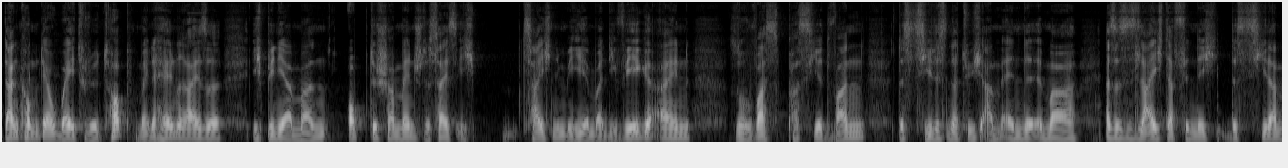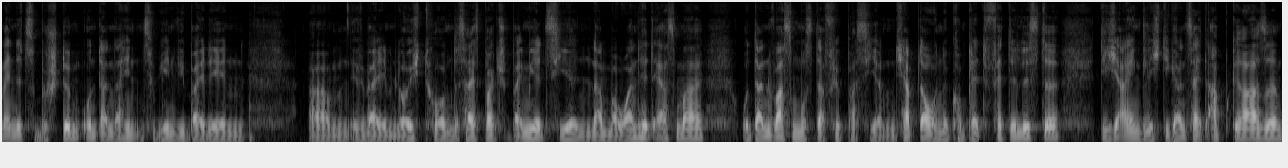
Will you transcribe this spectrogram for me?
Dann kommt der Way to the Top, meine Heldenreise. Ich bin ja mal ein optischer Mensch, das heißt, ich zeichne mir hier immer die Wege ein, so was passiert wann. Das Ziel ist natürlich am Ende immer, also es ist leichter, finde ich, das Ziel am Ende zu bestimmen und dann nach hinten zu gehen, wie bei den ähm, wie bei dem Leuchtturm. Das heißt praktisch bei mir Ziel Number One Hit erstmal und dann was muss dafür passieren. Ich habe da auch eine komplett fette Liste, die ich eigentlich die ganze Zeit abgrase.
